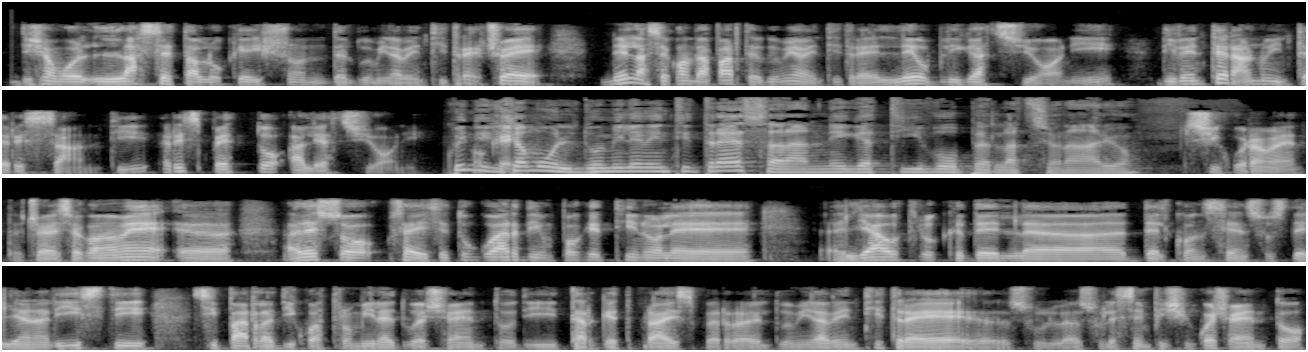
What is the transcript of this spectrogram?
diciamo, l'asset allocation del 2023, cioè nella seconda parte del 2023 le obbligazioni diventeranno interessanti rispetto alle azioni. Quindi okay? diciamo il 2023 sarà negativo per l'azionario. Sicuramente, cioè secondo me eh, adesso sai se tu guardi un pochettino le, gli outlook del, del, consensus degli analisti si parla di 4200 di target price per il 2023 eh, sul, sull'S&P 500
